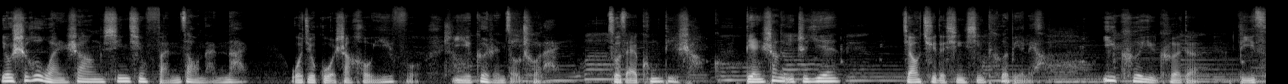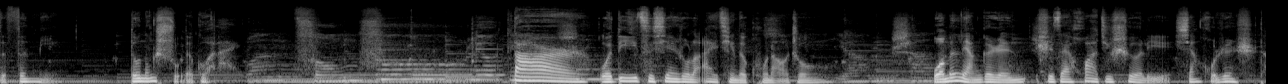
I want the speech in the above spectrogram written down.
有时候晚上心情烦躁难耐，我就裹上厚衣服，一个人走出来，坐在空地上，点上一支烟，郊区的星星特别亮，一颗一颗的，彼此分明，都能数得过来。大二，我第一次陷入了爱情的苦恼中。我们两个人是在话剧社里相互认识的。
